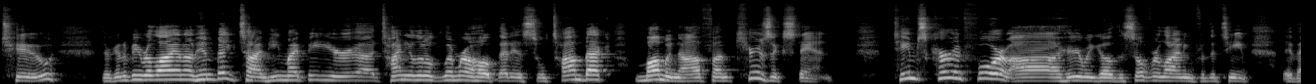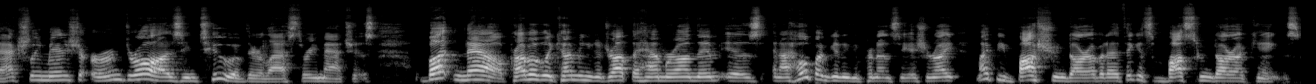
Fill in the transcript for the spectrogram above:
two. They're going to be relying on him big time. He might be your uh, tiny little glimmer of hope. That is Sultanbek Mamunov from Kyrgyzstan. Team's current form. Ah, here we go. The silver lining for the team. They've actually managed to earn draws in two of their last three matches. But now, probably coming to drop the hammer on them is, and I hope I'm getting the pronunciation right, might be Bashundara, but I think it's Basundara Kings.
